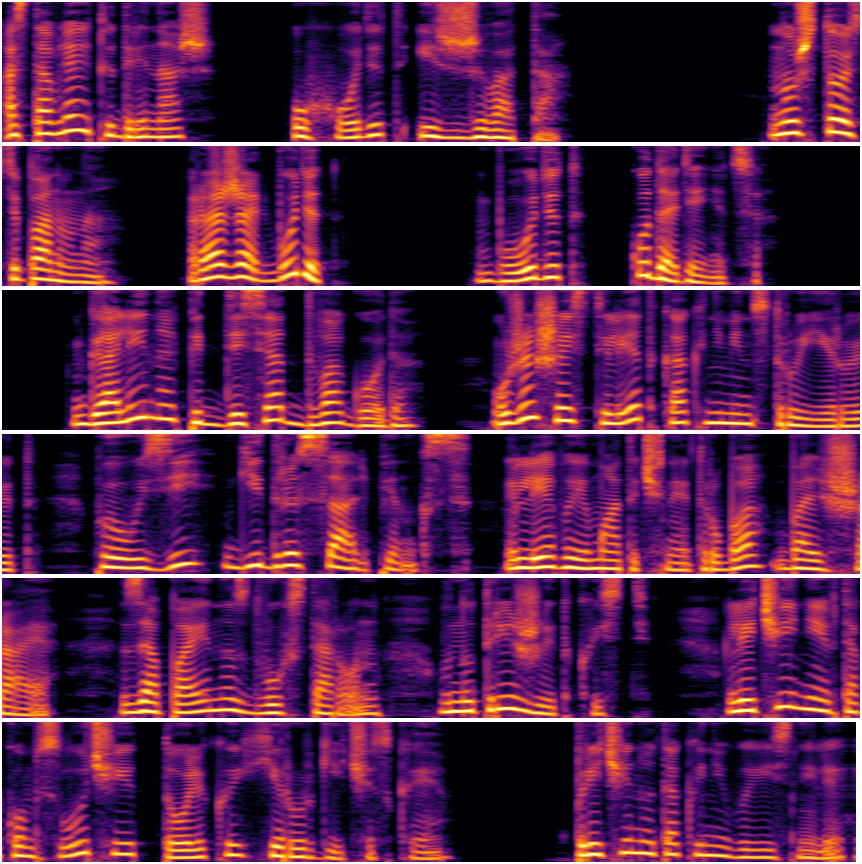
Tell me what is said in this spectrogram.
Оставляют и дренаж, уходит из живота. «Ну что, Степановна, рожать будет?» «Будет. Куда денется?» Галина, 52 года. Уже 6 лет как не менструирует. По УЗИ гидросальпингс. Левая маточная труба большая запаяна с двух сторон, внутри жидкость. Лечение в таком случае только хирургическое. Причину так и не выяснили.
